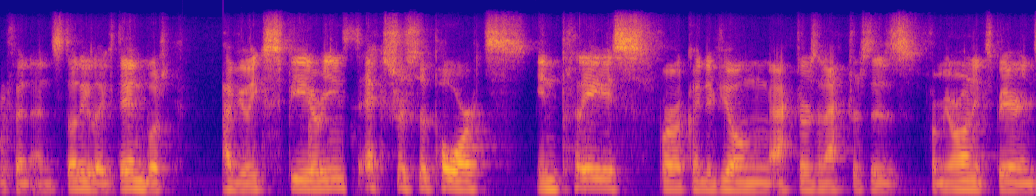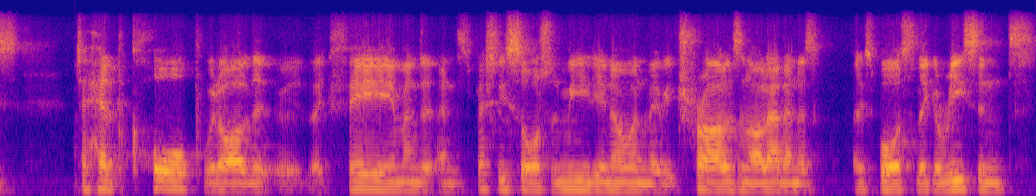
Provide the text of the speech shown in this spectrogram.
life and, and study life then, but have you experienced extra supports in place for kind of young actors and actresses from your own experience to help cope with all the uh, like fame and and especially social media you know and maybe trials and all that and I suppose like a recent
